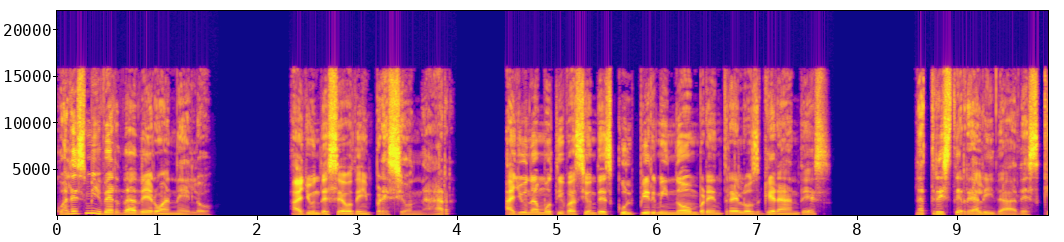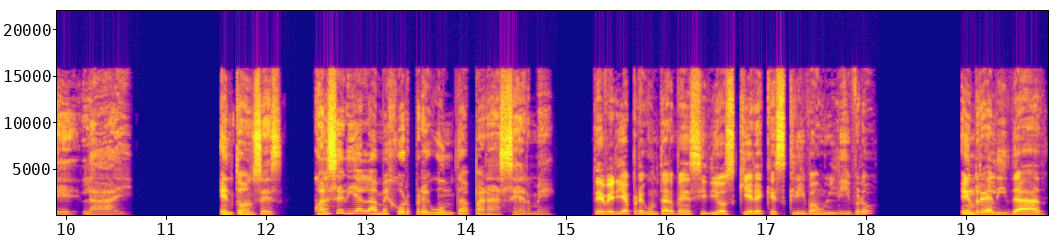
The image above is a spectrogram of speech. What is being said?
¿cuál es mi verdadero anhelo? ¿Hay un deseo de impresionar? ¿Hay una motivación de esculpir mi nombre entre los grandes? La triste realidad es que la hay. Entonces, ¿cuál sería la mejor pregunta para hacerme? ¿Debería preguntarme si Dios quiere que escriba un libro? En realidad,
